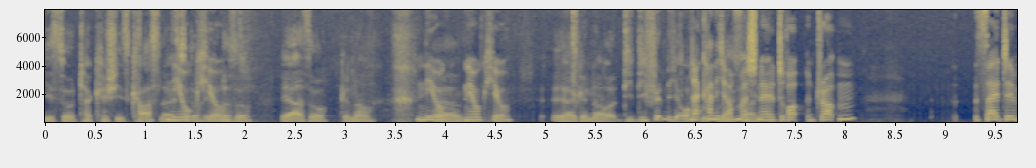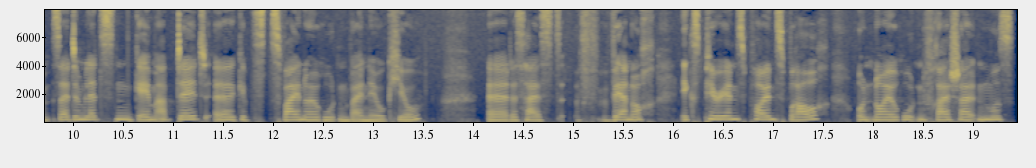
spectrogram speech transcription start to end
die ist so Takeshis Castle oder so. Ja, so, genau. Neo, ähm, Neokyo. Ja, genau. Die, die finde ich auch Da gut, kann ich auch mal sagen. schnell dro droppen seit dem, seit dem letzten Game-Update äh, gibt es zwei neue Routen bei Neokyo. Äh, das heißt, wer noch Experience Points braucht und neue Routen freischalten muss,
